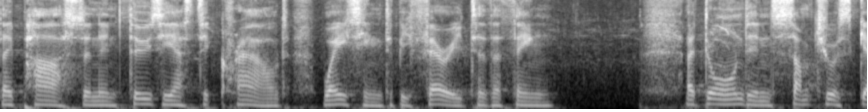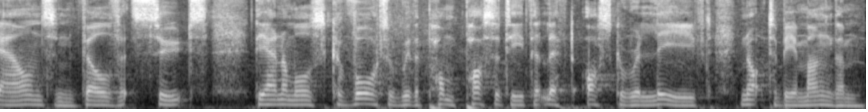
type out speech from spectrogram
they passed an enthusiastic crowd waiting to be ferried to the thing. Adorned in sumptuous gowns and velvet suits, the animals cavorted with a pomposity that left Oscar relieved not to be among them,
